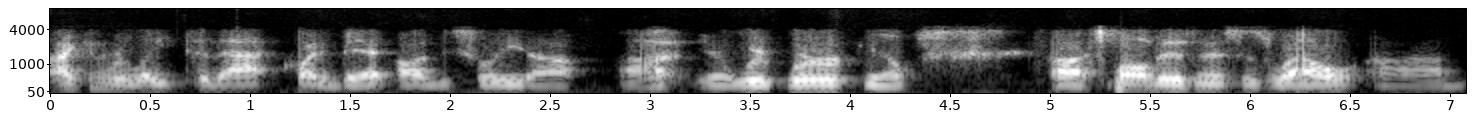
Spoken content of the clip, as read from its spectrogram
I can relate to that quite a bit. Obviously, uh, uh, you know, we're, we're you know, uh, small business as well, um,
